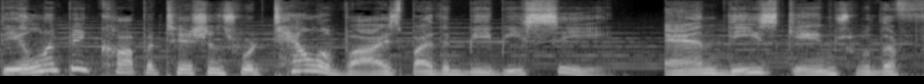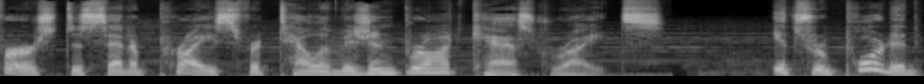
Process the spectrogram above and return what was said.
The Olympic competitions were televised by the BBC, and these games were the first to set a price for television broadcast rights. It's reported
